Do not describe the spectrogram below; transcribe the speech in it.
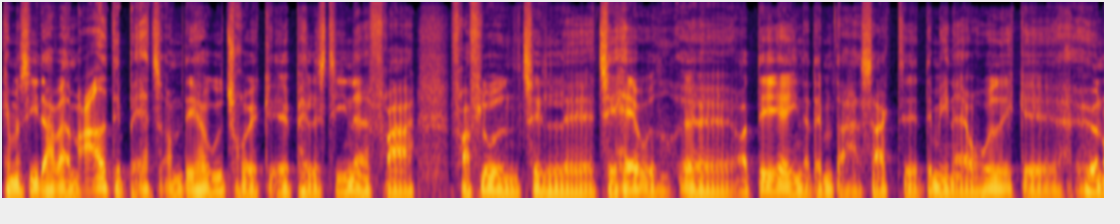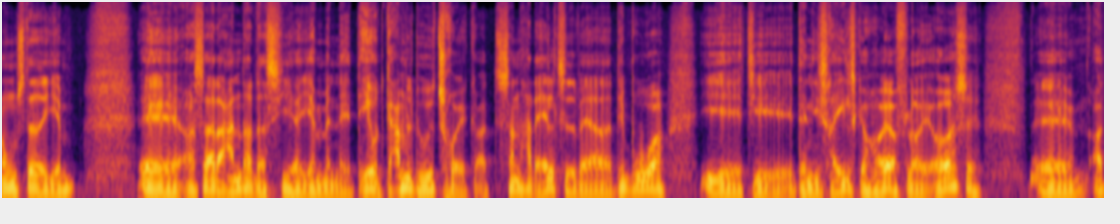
kan man sige, der har været meget debat om det her udtryk øh, Palæstina fra, fra floden til, øh, til havet, øh, og det er en af dem, der har sagt, øh, det mener jeg overhovedet ikke øh, hører nogen steder hjemme. Øh, og så er der andre, der siger, jamen øh, det er jo et gammelt udtryk, og sådan har det altid været, og det bruger i øh, de, den israelske højrefløj også. Øh, og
